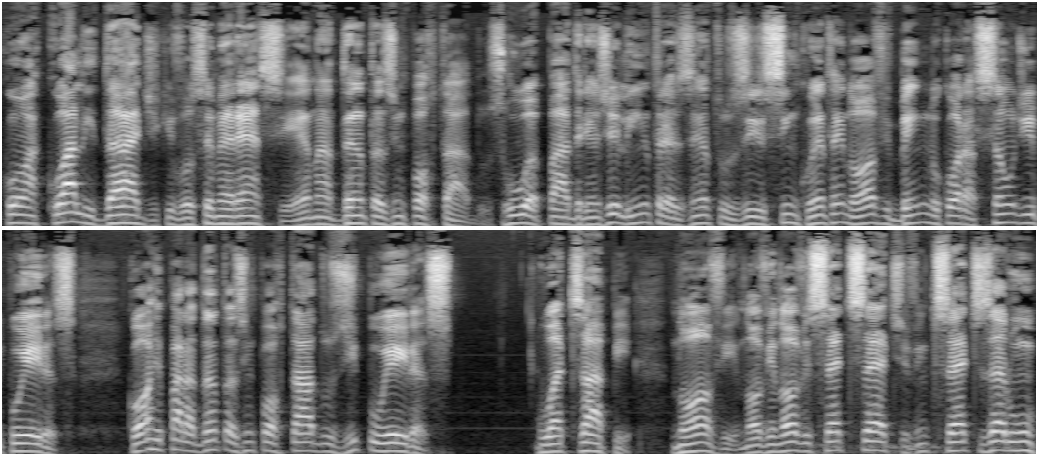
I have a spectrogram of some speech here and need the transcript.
com a qualidade que você merece é na Dantas Importados, Rua Padre Angelim, 359, bem no coração de Ipueiras. Corre para Dantas Importados de Ipueiras. WhatsApp 999772701.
